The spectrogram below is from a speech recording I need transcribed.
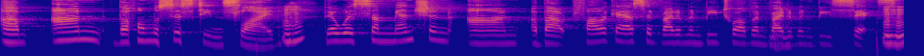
Um, on the homocysteine slide, mm-hmm. there was some mention on about folic acid, vitamin B12, and mm-hmm. vitamin B6. Mm-hmm.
